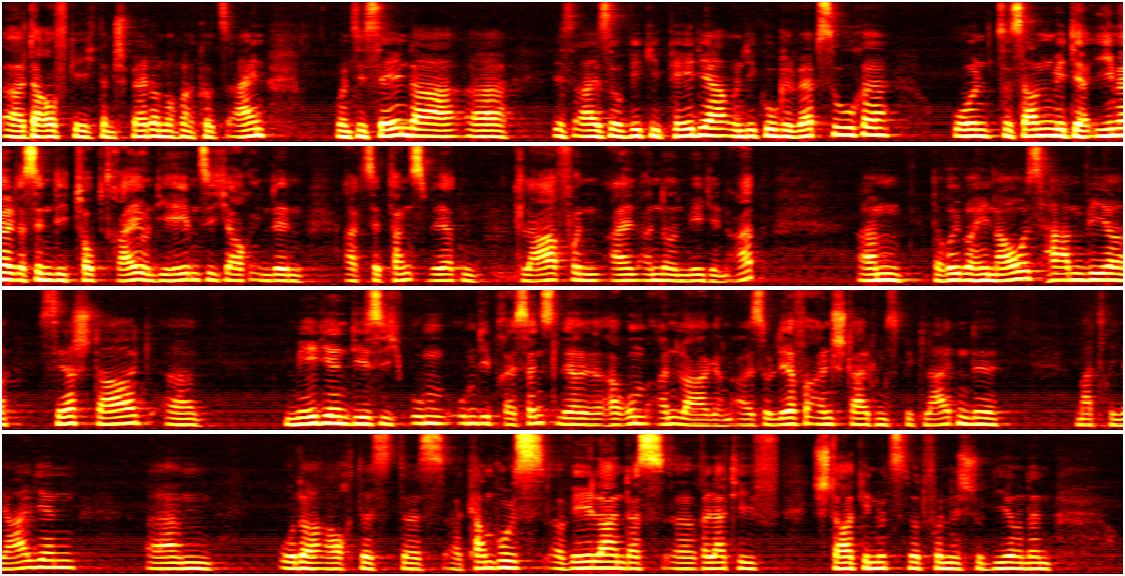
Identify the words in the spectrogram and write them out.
Äh, darauf gehe ich dann später noch mal kurz ein. Und Sie sehen, da äh, ist also Wikipedia und die Google Websuche und zusammen mit der E-Mail, das sind die Top 3 und die heben sich auch in den Akzeptanzwerten klar von allen anderen Medien ab. Ähm, darüber hinaus haben wir sehr stark äh, Medien, die sich um, um die Präsenzlehre herum anlagern, also lehrveranstaltungsbegleitende Materialien ähm, oder auch das, das Campus-WLAN, das äh, relativ stark genutzt wird von den Studierenden.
